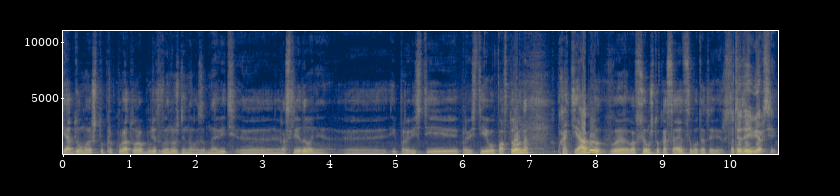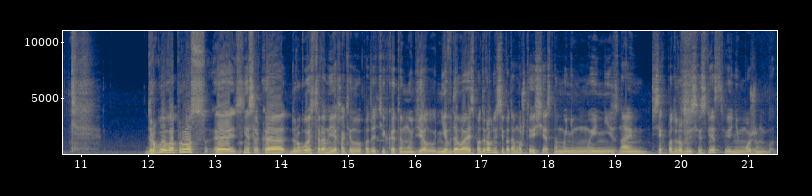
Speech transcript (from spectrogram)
я думаю, что прокуратура будет вынуждена возобновить э, расследование э, и провести, провести его повторно, хотя бы в, во всем, что касается вот этой версии. Вот этой версии. Другой вопрос, э, с несколько другой стороны я хотел бы подойти к этому делу, не вдаваясь в подробности, потому что, естественно, мы не, мы не знаем всех подробностей следствия и не можем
